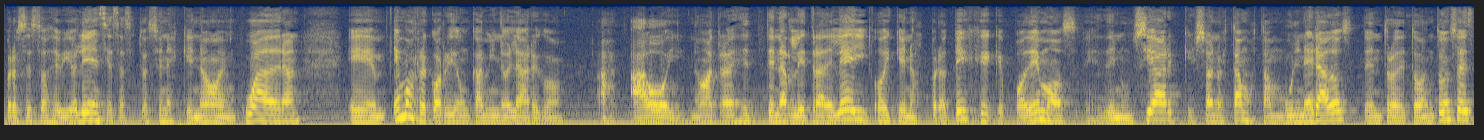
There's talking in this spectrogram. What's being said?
procesos de violencia, esas situaciones que no encuadran. Eh, hemos recorrido un camino largo a, hoy, ¿no? A través de tener letra de ley, hoy que nos protege, que podemos eh, denunciar, que ya no estamos tan vulnerados dentro de todo. Entonces,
